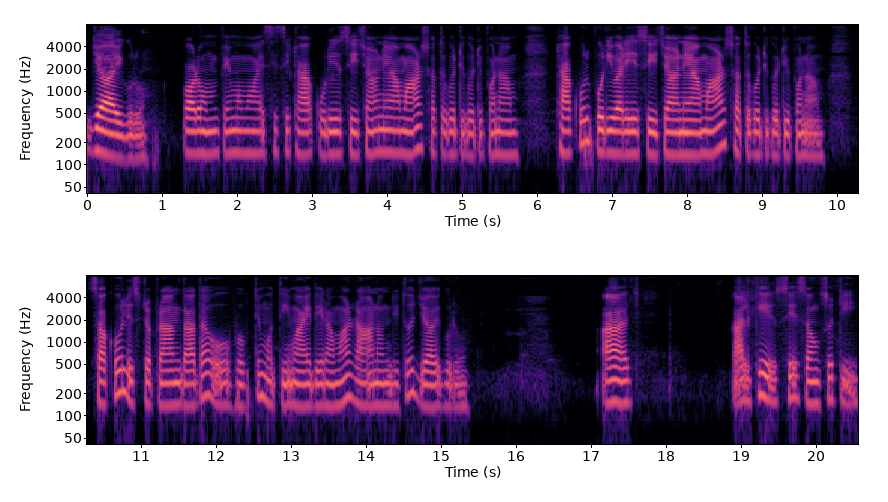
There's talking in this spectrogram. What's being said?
জয় গুরু। পরম প্রেমময় শ্রী ঠাকুরের শ্রী চরণে আমার শত কোটি প্রণাম। ঠাকুর পরিবারের শ্রী চরণে আমার শত কোটি কোটি প্রণাম। সকল ইষ্টপ্রাণ দাদা ও ভক্তিমতী মায়েদের আমার আনন্দিত জয় গুরু। আজ কালকের শেষ অংশটি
